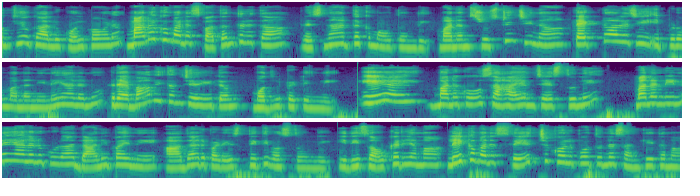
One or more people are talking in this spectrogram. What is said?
ఉద్యోగాలు కోల్పోవడం మనకు మన స్వతంత్రత ప్రశ్నార్థకం అవుతుంది మనం సృష్టించిన టెక్నాలజీ ఇప్పుడు మన నిర్ణయాలను ప్రభావితం చేయటం మొదలుపెట్టింది. ఏఐ మనకు సహాయం చేస్తూనే మన నిర్ణయాలను కూడా దానిపైనే ఆధారపడే స్థితి వస్తుంది. ఇది సౌకర్యమా? లేక మన స్వేచ్ఛ కోల్పోతున్న సంకేతమా?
